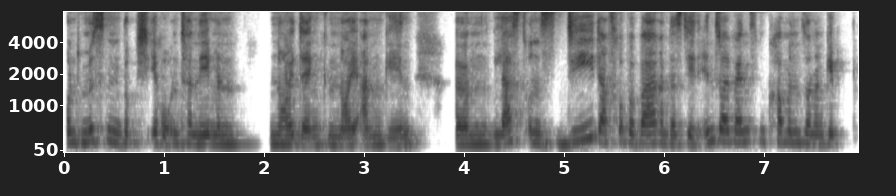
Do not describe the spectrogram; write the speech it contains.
und müssen wirklich ihre Unternehmen neu denken, neu angehen ähm, lasst uns die davor bewahren, dass die in Insolvenzen kommen, sondern gibt,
